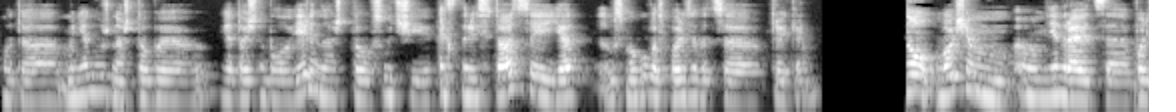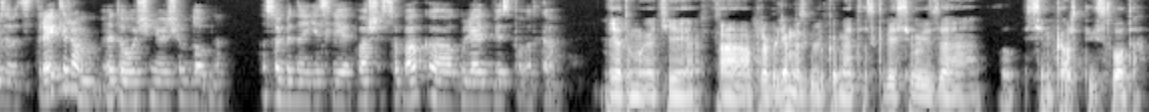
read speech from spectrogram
Вот а мне нужно, чтобы я точно была уверена, что в случае экстренной ситуации я смогу воспользоваться трекером. Ну, в общем, э, мне нравится пользоваться трекером. Это очень-очень удобно. Особенно если ваша собака гуляет без поводка. Я думаю, эти а, проблемы с глюками это, скорее всего, из-за сим-карты и слота.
